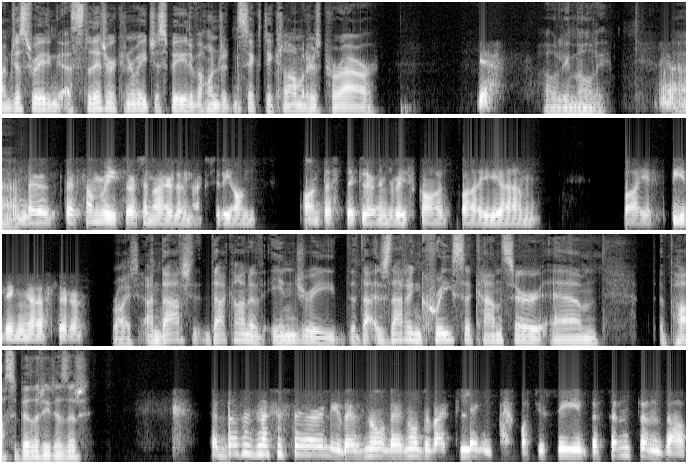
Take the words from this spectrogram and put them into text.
I'm just reading a sliotar can reach a speed of 160 kilometres per hour. Yes. Holy moly. Yeah, and there's there's some research in Ireland actually on on testicular injuries caused by um, by a speeding uh, sliotar. Right, and that that kind of injury that does that increase a cancer um, possibility? Does it? It doesn't necessarily. There's no there's no direct link, but you see the symptoms of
